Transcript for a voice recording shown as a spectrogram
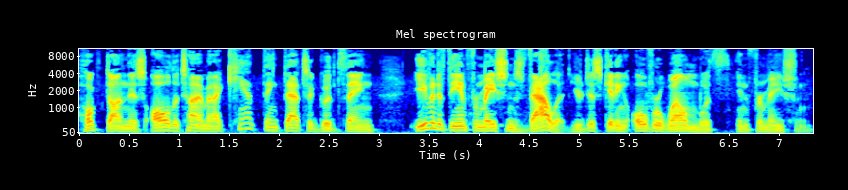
hooked on this all the time, and I can't think that's a good thing. Even if the information's valid, you're just getting overwhelmed with information.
